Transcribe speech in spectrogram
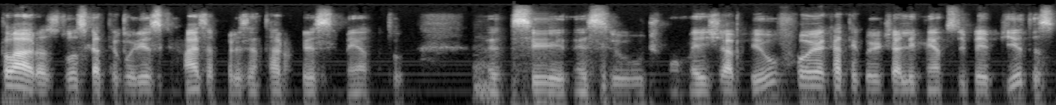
claro, as duas categorias que mais apresentaram crescimento nesse, nesse último mês de abril foi a categoria de alimentos e bebidas.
